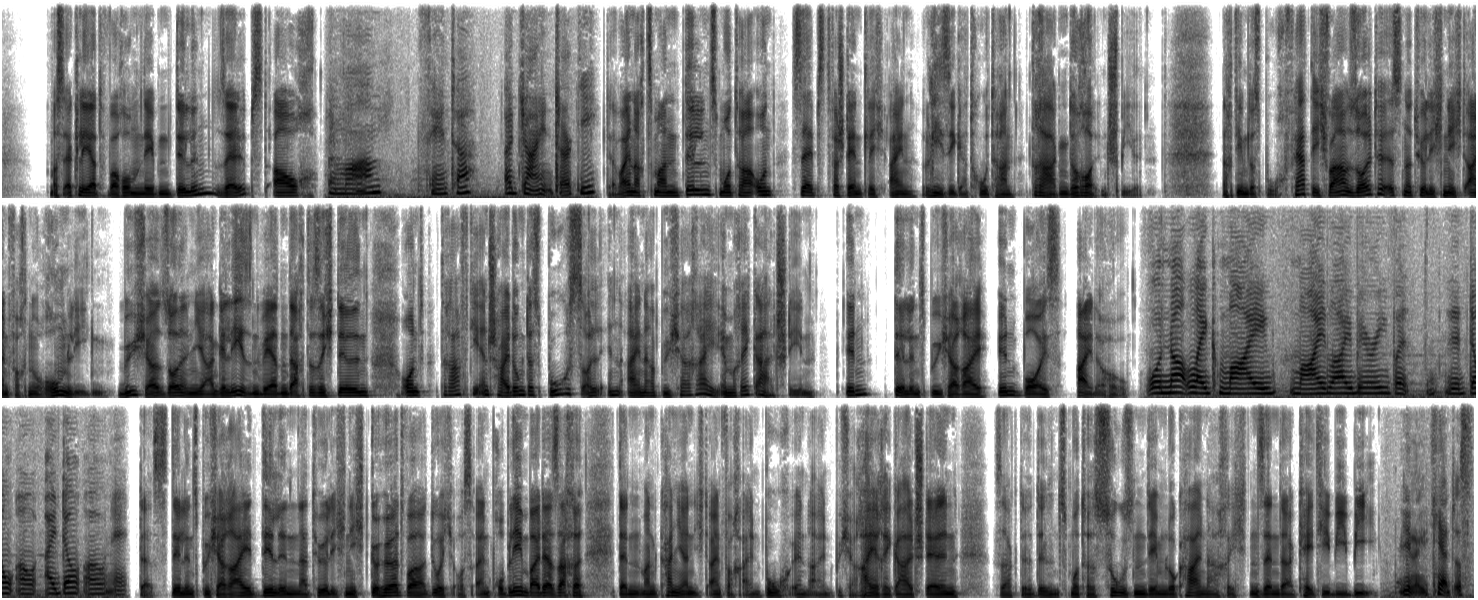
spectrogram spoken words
was erklärt, warum neben Dylan selbst auch My mom, Santa, a giant turkey, der Weihnachtsmann, Dylans Mutter und selbstverständlich ein riesiger Truthahn tragende Rollen spielen. Nachdem das Buch fertig war, sollte es natürlich nicht einfach nur rumliegen. Bücher sollen ja gelesen werden, dachte sich Dylan und traf die Entscheidung, das Buch soll in einer Bücherei im Regal stehen. In Dylans Bücherei in Boise, Idaho. Well, not like my my library, but don't own, I don't own it. Dass Dylans Bücherei Dylan natürlich nicht gehört, war durchaus ein Problem bei der Sache, denn man kann ja nicht einfach ein Buch in ein Büchereiregal stellen, sagte Dylans Mutter Susan dem Lokalnachrichtensender KTBB. You know, you can't just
